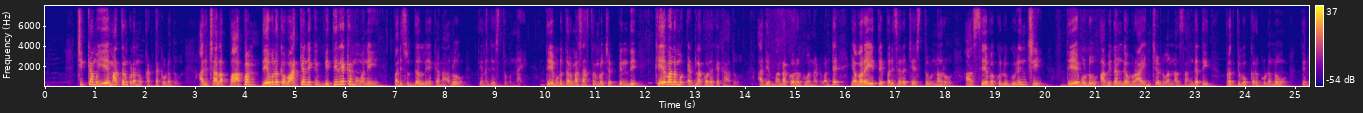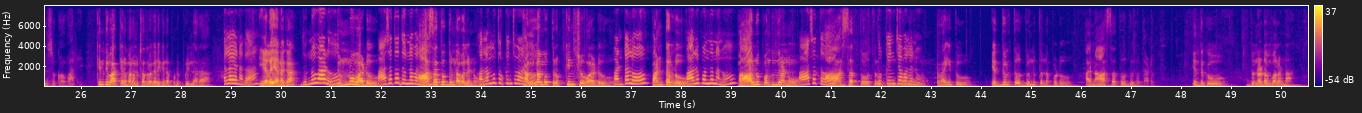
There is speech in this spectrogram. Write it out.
చిక్కము ఏమాత్రం కూడా నువ్వు కట్టకూడదు. అది చాలా పాపం. దేవుని యొక్క వాక్యానికి వ్యతిరేకము అని పరిశుద్ధ లేఖనాలు తెలియజేస్తూ ఉన్నాయి. దేవుడు ధర్మశాస్త్రంలో చెప్పింది కేవలము ఎడ్ల కొరకే కాదు అది మన కొరకు అన్నాడు. అంటే ఎవరైతే పరిసర చేస్తూ ఉన్నారో ఆ సేవకులు గురించి దేవుడు ఆ విధంగా వ్రాయించడు అన్న సంగతి ప్రతి ఒక్కరు కూడాను తెలుసుకోవాలి. కింది వాక్యాలు మనం చదవగలిగినప్పుడు ప్రిల్లరా ఎలయనగా ఏలయనగా దున్నువాడు దున్నువాడు ఆశతో దున్నవలు ఆశతో దున్నవలను కళ్ళము తొక్కించువాడు కళ్ళము త్రొక్కించువాడు పంటలో పంటలు పాలు పొందునను పాలు పొందుదులను ఆశతో ఆశతో తొక్కించవలెను. రైతు ఎద్దులతో దున్నుతున్నప్పుడు ఆయన ఆశతో దున్నుతాడు. ఎందుకు? దున్నడం వలన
